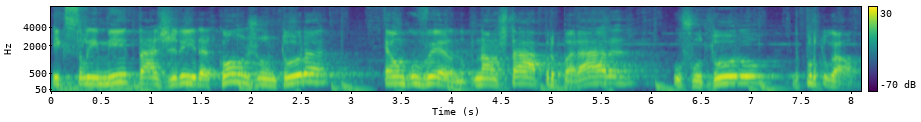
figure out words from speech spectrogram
e que se limita a gerir a conjuntura é um governo que não está a preparar o futuro de Portugal.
